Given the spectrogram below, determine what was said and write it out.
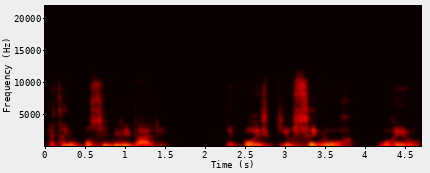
essa impossibilidade. Depois que o Senhor morreu,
